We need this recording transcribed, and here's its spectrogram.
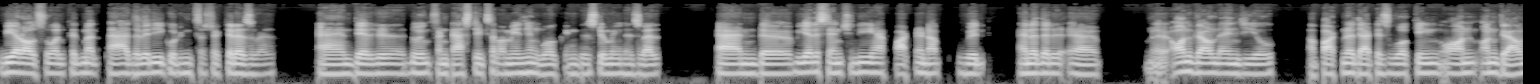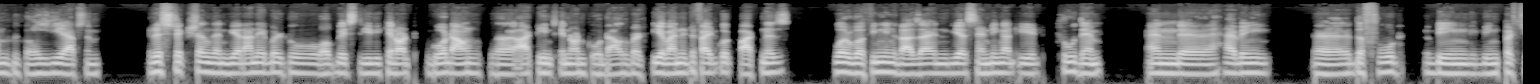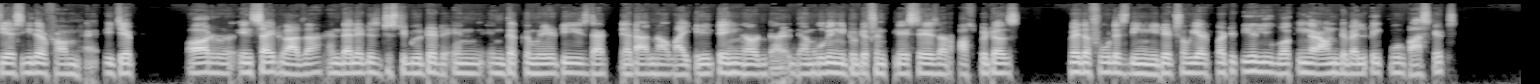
we are also, Al Khidmat has a very good infrastructure as well. And they're uh, doing fantastic, some amazing work in this domain as well. And uh, we are essentially have partnered up with another uh, uh on ground NGO, a partner that is working on, on ground because we have some restrictions and we are unable to, obviously, we cannot go down, uh, our teams cannot go down, but we have identified good partners who are working in Gaza, and we are sending our aid through them and uh, having uh, the food being being purchased either from Egypt or inside Gaza, and then it is distributed in in the communities that that are now migrating or they are moving into different places or hospitals where the food is being needed. So we are particularly working around developing food baskets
